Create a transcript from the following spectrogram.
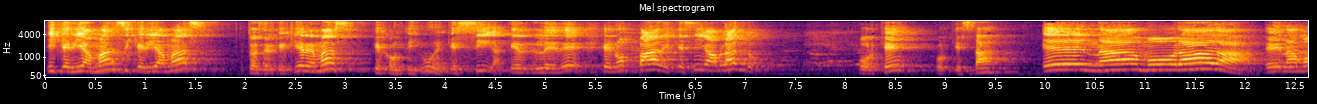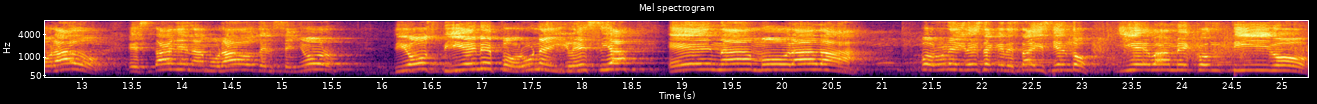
y quería más, y quería más, entonces el que quiere más, que continúe, que siga, que le dé, que no pare, que siga hablando. ¿Por qué? Porque está enamorada, enamorado están enamorados del Señor. Dios viene por una iglesia enamorada. Por una iglesia que le está diciendo, llévame contigo,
